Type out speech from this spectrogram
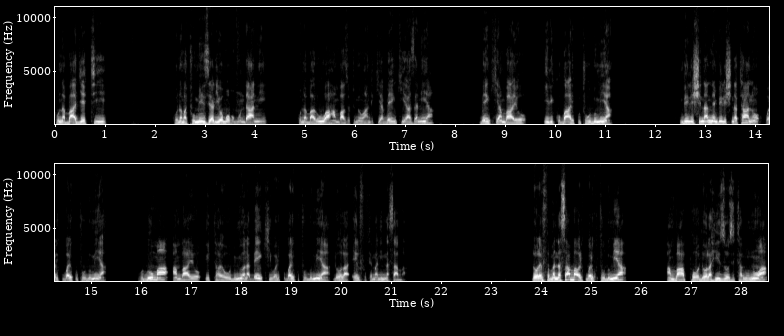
kuna bajeti, kuna matumizi yaliyomo humu ndani, kuna barua ambazo tumewaandikia benki ya Azania, benki ambayo ilikubali kutuhudumia. 2024 2025, walikubali kutuhudumia. Huduma ambayo itayohudumiwa na benki, walikubali kutuhudumia dola elfu themanini na saba. Dola elfu themanini na saba walikubali kutuhudumia, ambapo dola hizo zitanunua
